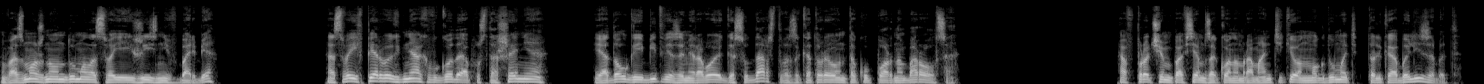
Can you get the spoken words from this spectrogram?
Возможно, он думал о своей жизни в борьбе, о своих первых днях в годы опустошения и о долгой битве за мировое государство, за которое он так упорно боролся. А впрочем, по всем законам романтики он мог думать только об Элизабет.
